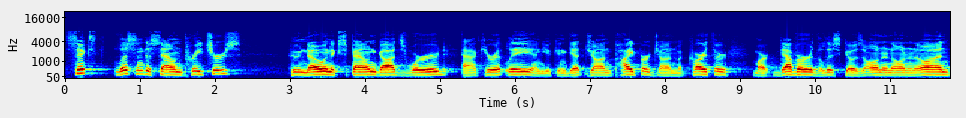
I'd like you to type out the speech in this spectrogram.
Sixth, listen to sound preachers who know and expound God's word accurately. And you can get John Piper, John MacArthur, Mark Dever. The list goes on and on and on.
